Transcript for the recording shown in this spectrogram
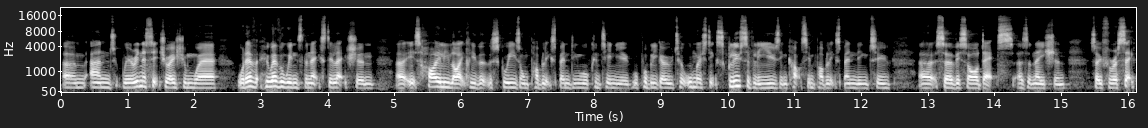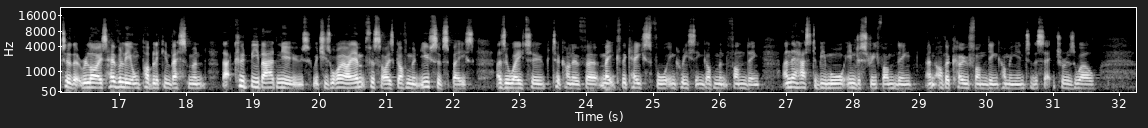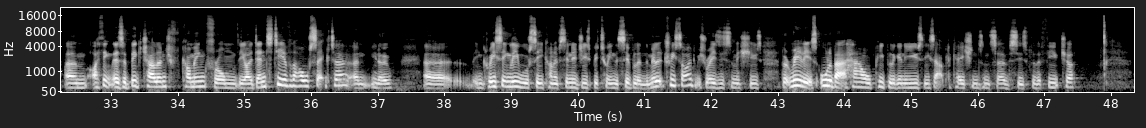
Um, and we're in a situation where whatever, whoever wins the next election, uh, it's highly likely that the squeeze on public spending will continue. We'll probably go to almost exclusively using cuts in public spending to uh, service our debts as a nation. So for a sector that relies heavily on public investment, that could be bad news, which is why I emphasise government use of space as a way to, to kind of uh, make the case for increasing government funding. And there has to be more industry funding and other co-funding coming into the sector as well. Um, I think there's a big challenge coming from the identity of the whole sector and, you know, uh, increasingly, we'll see kind of synergies between the civil and the military side, which raises some issues. But really, it's all about how people are going to use these applications and services for the future.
